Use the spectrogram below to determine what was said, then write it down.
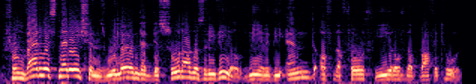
From various narrations, we learn that the surah was revealed near the end of the fourth year of the prophethood,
